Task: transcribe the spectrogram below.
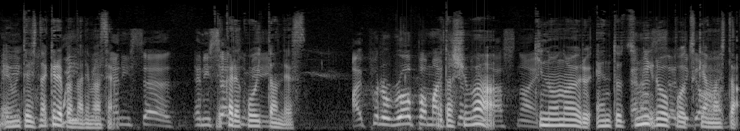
運転しなければなりません。で彼はこう言ったんです。私は昨日の夜煙突にロープをつけました。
